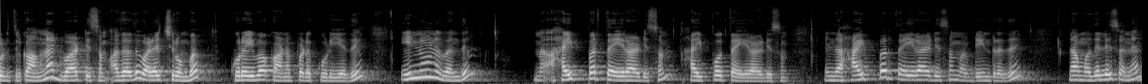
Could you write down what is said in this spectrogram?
கொடுத்துருக்காங்கன்னா டுவாட்டிசம் அதாவது வளர்ச்சி ரொம்ப குறைவாக காணப்படக்கூடியது. இன்னொன்று வந்து ஹைப்பர் தைராய்டிசம் ஹைப்போ தைராய்டிசம் இந்த ஹைப்பர் தைராய்டிசம் அப்படின்றது நான் முதல்ல சொன்னேன்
